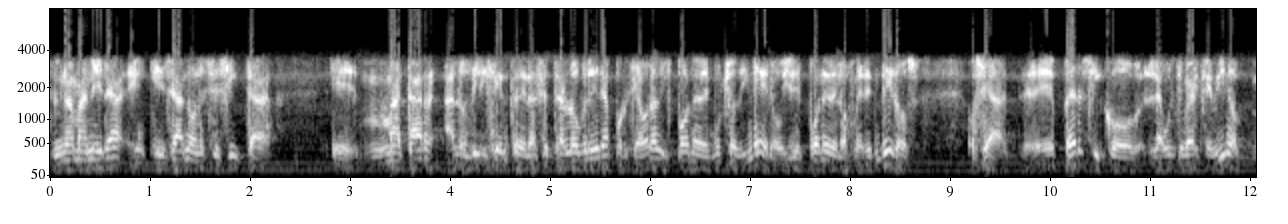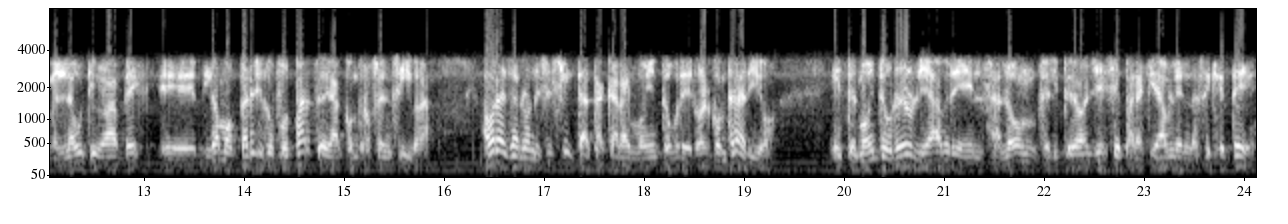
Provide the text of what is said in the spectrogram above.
de una manera en que ya no necesita eh, matar a los dirigentes de la central obrera porque ahora dispone de mucho dinero y dispone de los merenderos. O sea, eh, Pérsico, la última vez que vino, la última vez, eh, digamos, Pérsico fue parte de la contraofensiva. Ahora ya no necesita atacar al movimiento obrero, al contrario, este, el movimiento obrero le abre el salón Felipe Vallese para que hable en la CGT.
